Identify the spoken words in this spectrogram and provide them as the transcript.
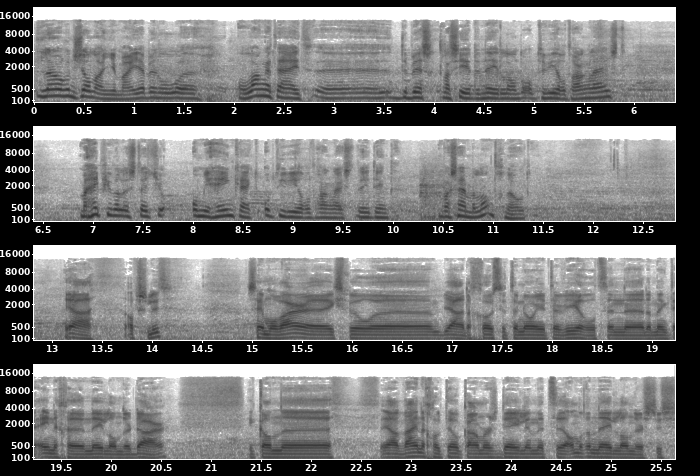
Laurens Jan Anjema, jij bent al uh, lange tijd uh, de best geclasseerde Nederlander op de wereldranglijst. Maar heb je wel eens dat je om je heen kijkt op die wereldranglijst... en je denkt, waar zijn mijn landgenoten? Ja, absoluut is helemaal waar. Eh, ik speel uh, ja, de grootste toernooien ter wereld. En uh, dan ben ik de enige Nederlander daar. Ik kan uh, ja, weinig hotelkamers delen met andere Nederlanders. Dus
